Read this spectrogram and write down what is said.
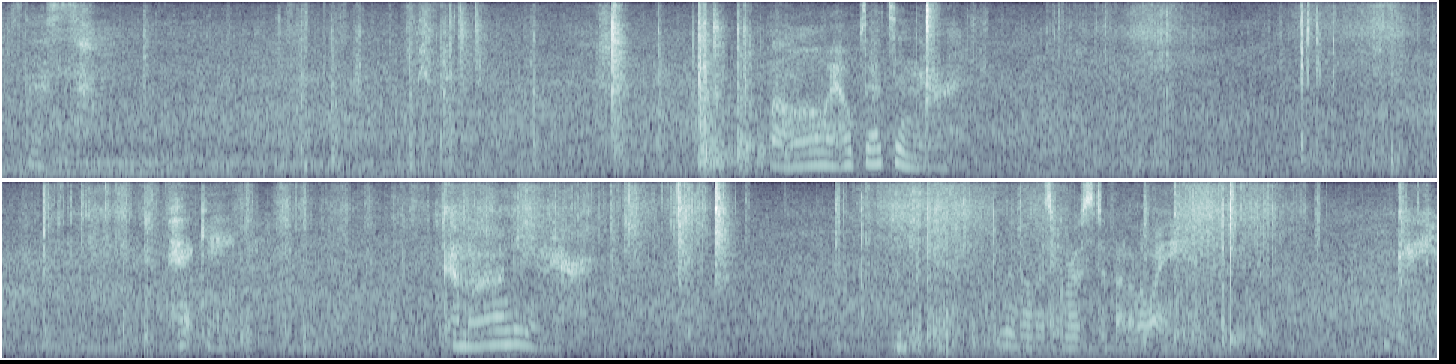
What's this? Oh, I hope that's in there. Pet gate. Come on, be in there. Move all this gross stuff out of the way. Okay.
